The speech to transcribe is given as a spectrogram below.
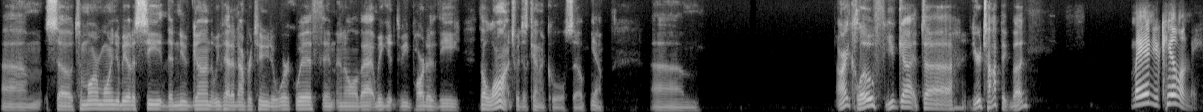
um, so tomorrow morning you'll be able to see the new gun that we've had an opportunity to work with, and and all of that. We get to be part of the the launch, which is kind of cool. So yeah. Um. All right, Clove, you got uh your topic, bud. Man, you're killing me.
